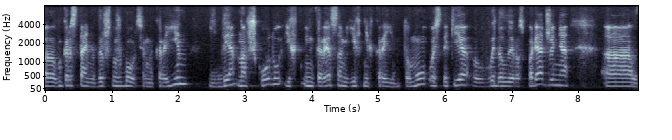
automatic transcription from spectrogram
е, використання держслужбовцями країн йде на шкоду їх інтересам їхніх країн. Тому ось таке видали розпорядження. е,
